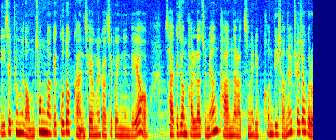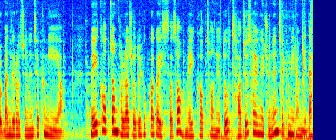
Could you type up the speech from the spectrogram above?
이 제품은 엄청나게 꾸덕한 제형을 가지고 있는데요. 자기 전 발라주면 다음날 아침에 립 컨디션을 최적으로 만들어주는 제품이에요. 메이크업 전 발라줘도 효과가 있어서 메이크업 전에도 자주 사용해주는 제품이랍니다.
